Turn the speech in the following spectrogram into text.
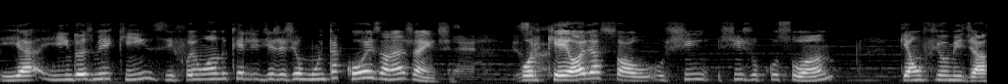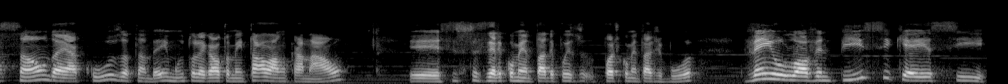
E, a- e em 2015 foi um ano que ele dirigiu muita coisa, né, gente? é. Porque, olha só, o Shin, Shinjuku Suan, que é um filme de ação da Yakuza também, muito legal, também tá lá no canal. Eh, se vocês quiserem comentar, depois pode comentar de boa. Vem o Love and Peace, que é esse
